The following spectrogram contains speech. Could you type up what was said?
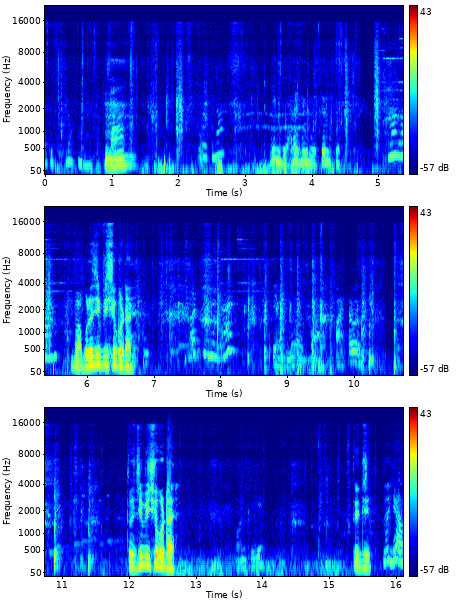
दिसलं पण मग? हे घ्यायला हे मोठे नको. बाबुलीची पिशी कुठं आहे? ते आपलं बा- पाटावर तुझी पिशी कुठं आहे? कोणती? तुझी. तुझ्या.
